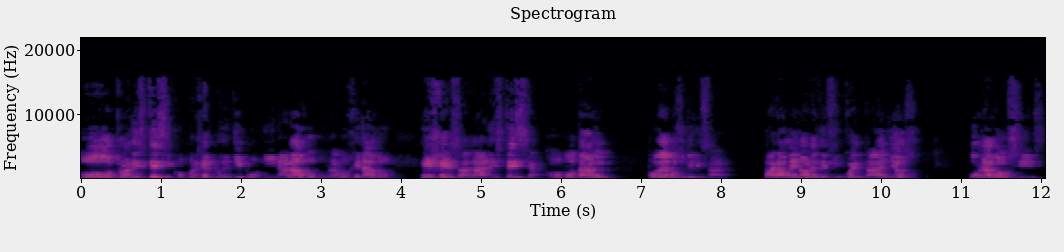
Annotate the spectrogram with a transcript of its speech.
otro anestésico, por ejemplo, de tipo inhalado, un halogenado, ejerza la anestesia como tal, podemos utilizar para menores de 50 años una dosis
